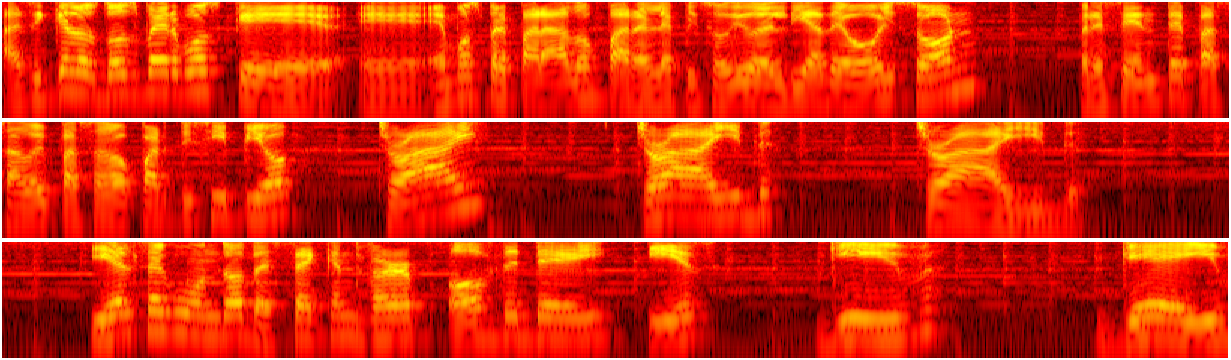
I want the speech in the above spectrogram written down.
Así que los dos verbos que eh, hemos preparado para el episodio del día de hoy son presente, pasado y pasado participio. Try, tried, tried. Y el segundo, the second verb of the day is give, gave,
